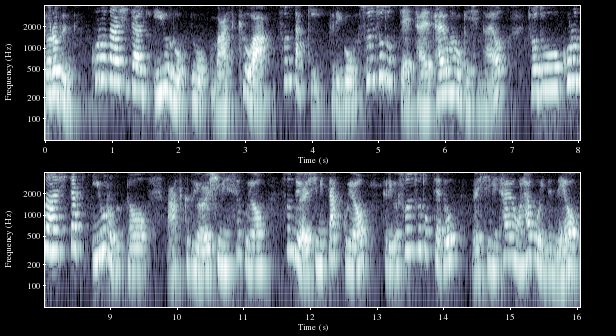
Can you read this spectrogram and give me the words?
여러분 코로나 시작 이후로 요 마스크와 손 닦기 그리고 손 소독제 잘 사용하고 계신가요? 저도 코로나 시작 이후로부터 마스크도 열심히 쓰고요. 손도 열심히 닦고요. 그리고 손 소독제도 열심히 사용을 하고 있는데요.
